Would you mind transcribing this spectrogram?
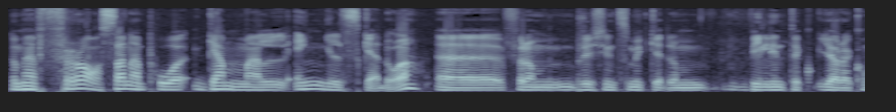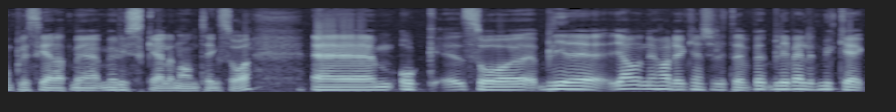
de här frasarna på gammal engelska då, eh, för de bryr sig inte så mycket, de vill inte göra komplicerat med, med ryska eller någonting så. Eh, och så blir det, ja nu har det kanske lite, blir väldigt mycket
